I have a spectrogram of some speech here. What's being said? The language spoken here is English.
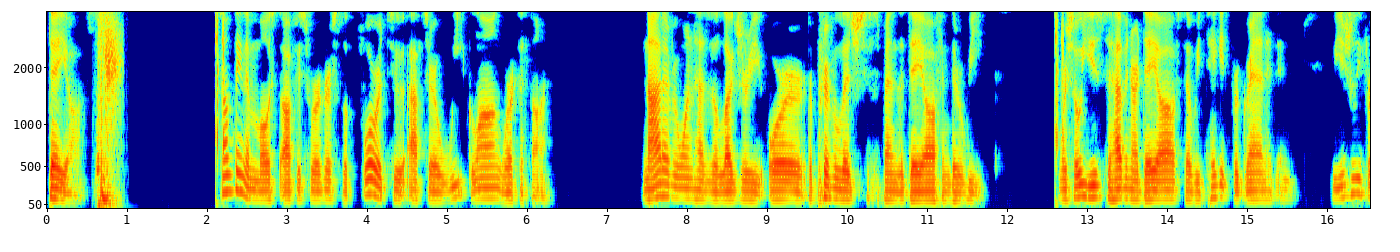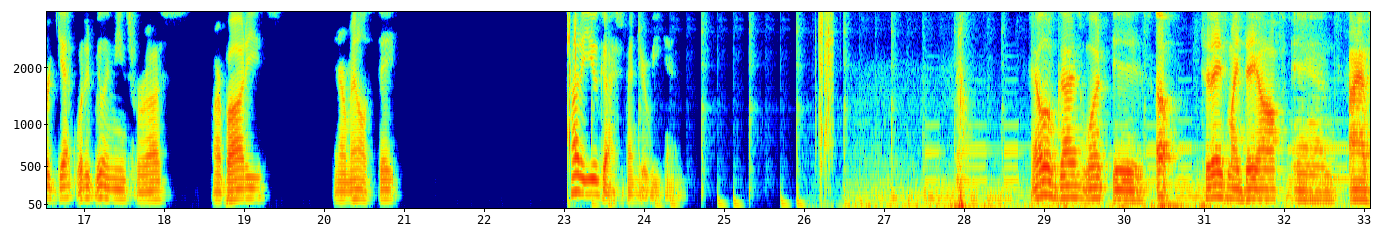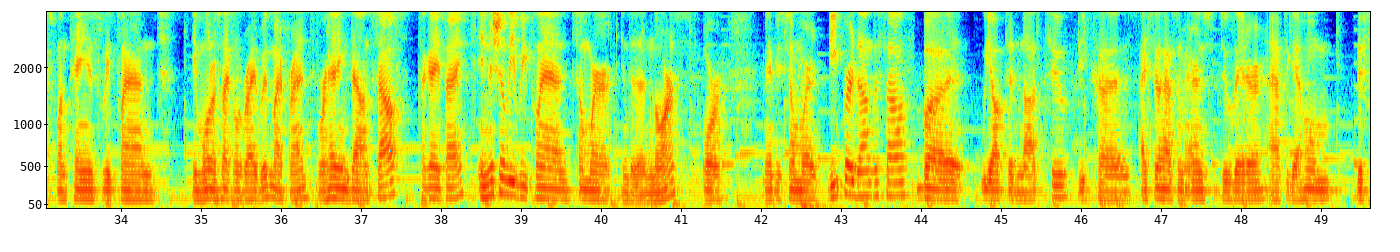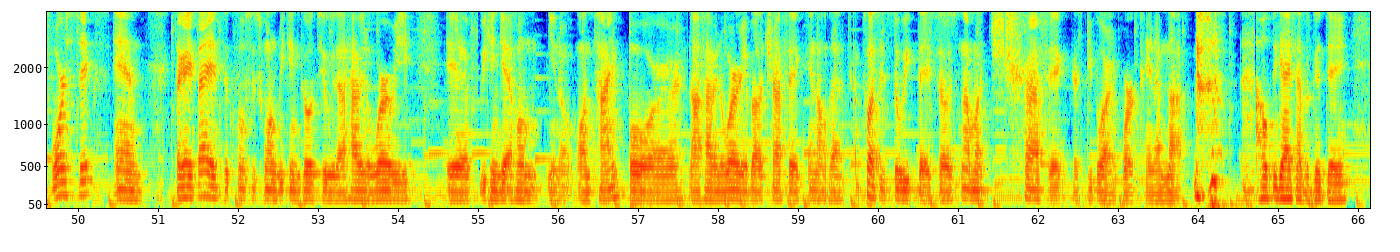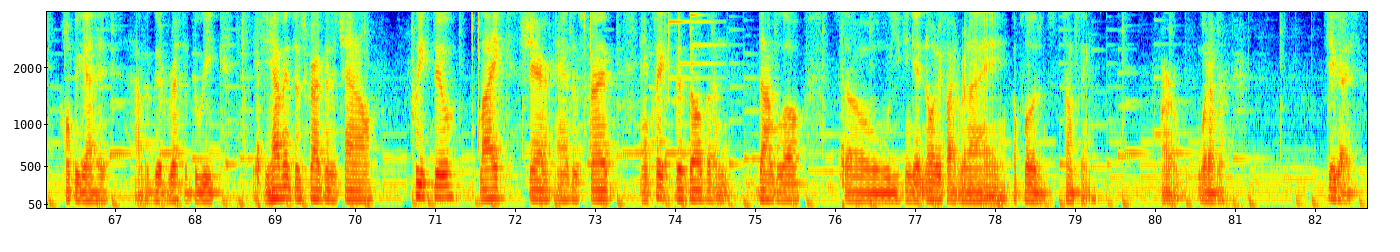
Day offs. Something that most office workers look forward to after a week long workathon. Not everyone has the luxury or the privilege to spend the day off in their weeks. We're so used to having our day offs that we take it for granted and we usually forget what it really means for us, our bodies, and our mental state. How do you guys spend your weekend? Hello guys, what is up? Today's my day off and I have spontaneously planned a motorcycle ride with my friend. We're heading down south, Tagaytay. Initially we planned somewhere in the north or maybe somewhere deeper down the south, but we opted not to because I still have some errands to do later. I have to get home before 6 and Tagaytay is the closest one we can go to without having to worry if we can get home, you know, on time or not having to worry about traffic and all that. And plus it's the weekday, so it's not much traffic because people are at work and I'm not. I hope you guys have a good day. Hope you guys have a good rest of the week. If you haven't subscribed to the channel, please do like, share, and subscribe, and click the bell button down below so you can get notified when I upload something or whatever. See you guys.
